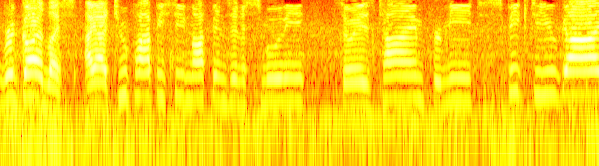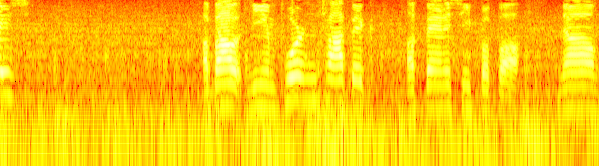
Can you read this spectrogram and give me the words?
regardless, I got two poppy seed muffins and a smoothie, so it is time for me to speak to you guys about the important topic of fantasy football. Now,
